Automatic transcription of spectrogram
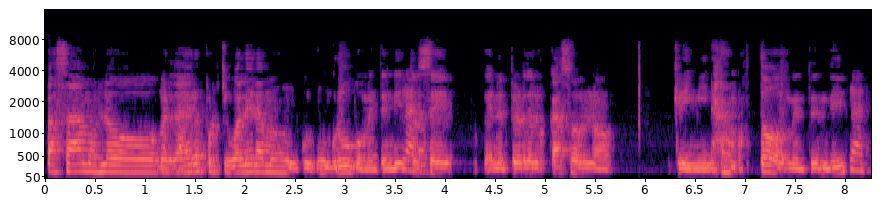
pasábamos los verdaderos porque igual éramos un, un grupo, ¿me entendí? Claro. Entonces, en el peor de los casos nos criminamos todos, ¿me entendí? Claro.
